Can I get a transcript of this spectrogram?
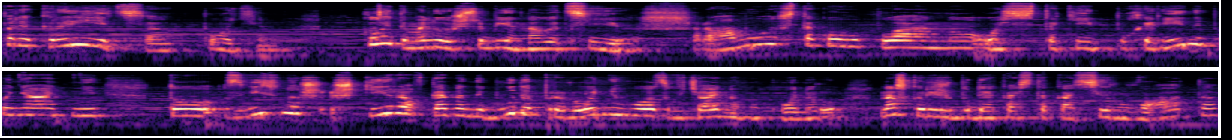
перекриється потім. Коли ти малюєш собі на лиці шраму з такого плану, ось такі пухарі непонятні, то звісно ж шкіра в тебе не буде природнього звичайного кольору. Вона скоріш буде якась така сірувата,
